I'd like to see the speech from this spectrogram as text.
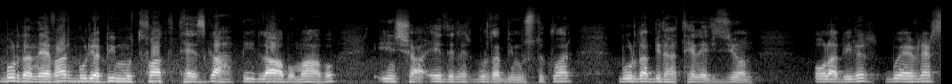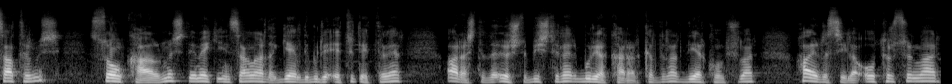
Burada ne var? Buraya bir mutfak, tezgah, bir lavabo, mağabo inşa edilir. Burada bir musluk var. Burada bir daha televizyon olabilir. Bu evler satılmış, son kalmış. Demek ki insanlar da geldi buraya etüt ettiler. Araçta da ölçtü, biçtiler. Buraya karar kıldılar. Diğer komşular hayırlısıyla otursunlar.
